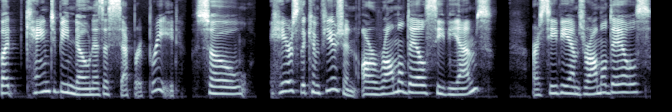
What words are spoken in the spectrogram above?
but came to be known as a separate breed. So, here's the confusion Are Romeldale CVMs? Are CVMs Romeldales?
